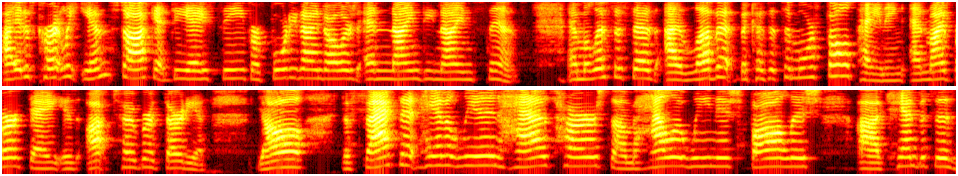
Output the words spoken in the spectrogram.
Uh, it is currently in stock at DAC for $49.99. And Melissa says, I love it because it's a more fall painting and my birthday is October 30th. Y'all, the fact that Hannah Lynn has her some Halloweenish, fallish uh, canvases,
